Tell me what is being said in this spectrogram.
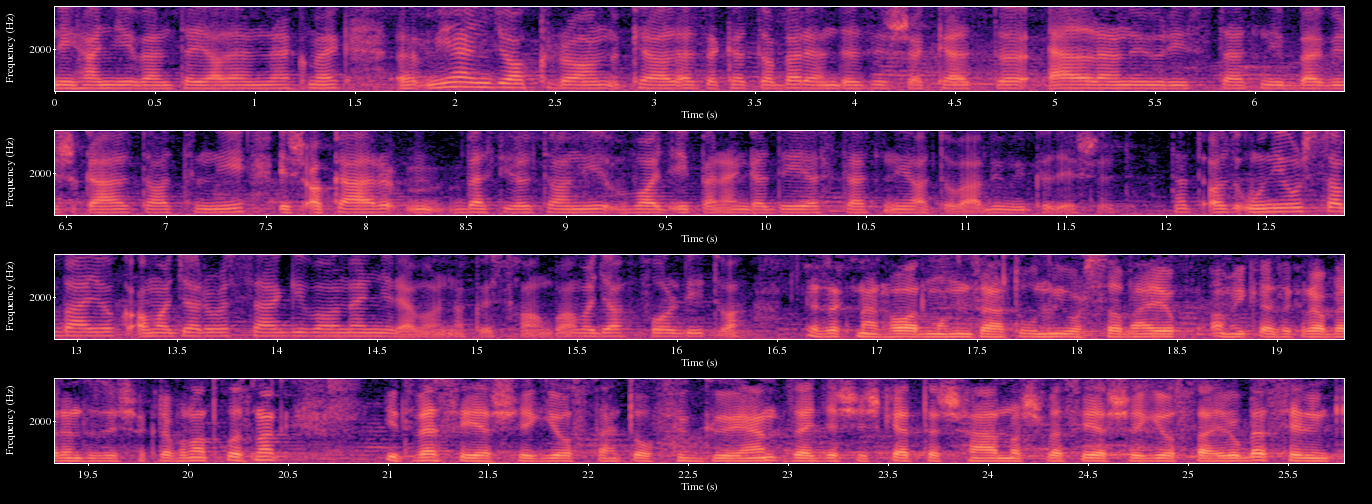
néhány évente jelennek meg. Milyen gyakran kell ezeket a berendezéseket ellenőriztetni, bevizsgáltatni, és akár betiltani, vagy éppen engedélyeztetni a további működését? Tehát az uniós szabályok a magyarországival mennyire vannak összhangban, vagy a fordítva? Ezek már harmonizált uniós szabályok, amik ezekre a berendezésekre vonatkoznak. Itt veszélyességi osztálytól függően az 1-es és 2-es, 3-as veszélyességi osztályról beszélünk.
